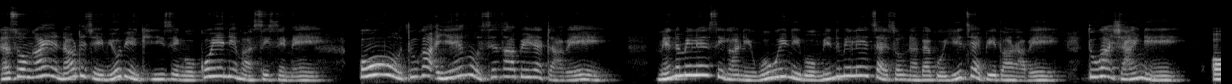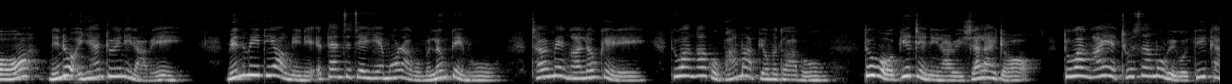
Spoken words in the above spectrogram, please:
ဒါဆိုငါရဲ့နောက်တစ်ချိန်မြို့ပြင်ခီးစဉ်ကိုကိုယ့်ရဲ့နေ့မှာစီစဉ်မယ်။အိုးသူကအရန်ကိုစဉ်းစားပေးတတ်တာပဲ။ မင်းသမီးလေးစီကနေဝဝေးနေဖို့မင်းသမီးလေးကြိုက်ဆုံးနံပါတ်ကိုရေးချက်ပေးသွားတာပဲ။ तू ကရိုင်းနေ။အော်နင်တို့အရန်တွေးနေတာပဲ။မင်းသမီးတယောက်အနေနဲ့အတန်ကြကြရေမောတာကိုမလုပ်သင့်ဘူး။ဒါပေမဲ့ငါလုပ်ခဲ့တယ်။ तू ကငါ့ကိုဘာမှပြောမသွားဘူး။သူ့ကိုအပြစ်တင်နေတာတွေရပ်လိုက်တော့။ तू ကငါရဲ့ထိုးဆန်းမှုတွေကိုတီးခံ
